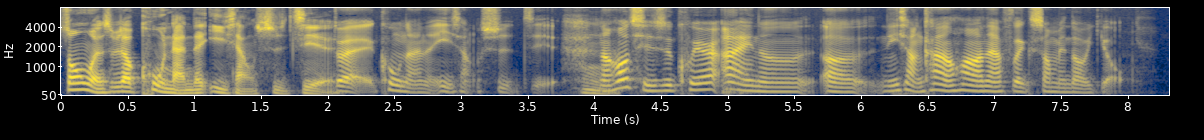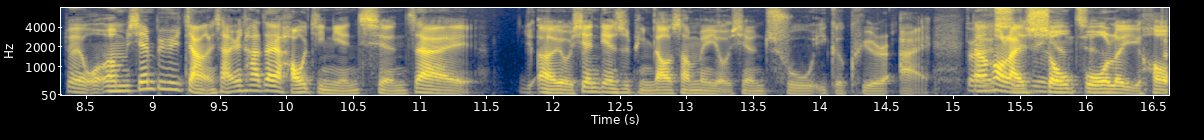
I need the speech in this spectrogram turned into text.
中文是不是叫酷男的异想世界？对，酷男的异想世界。嗯然后其实 Queer Eye 呢，呃，你想看的话，Netflix 上面都有。对，我我们先必须讲一下，因为他在好几年前在呃有线电视频道上面有先出一个 Queer Eye，但后来收播了以后，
